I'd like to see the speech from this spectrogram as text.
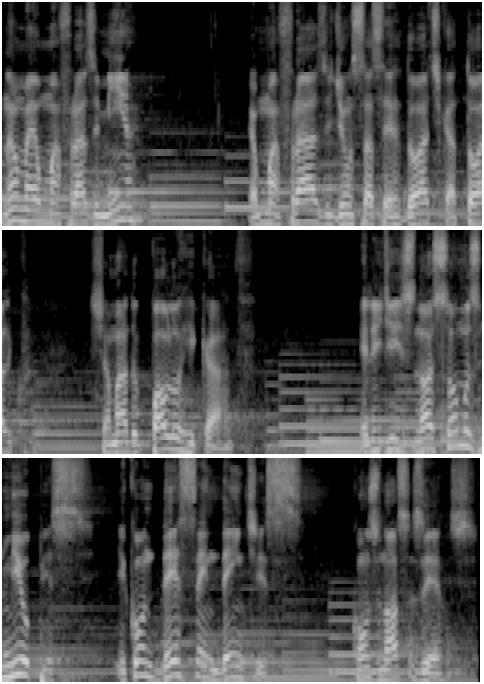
não é uma frase minha, é uma frase de um sacerdote católico chamado Paulo Ricardo. Ele diz: Nós somos míopes e condescendentes com os nossos erros,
